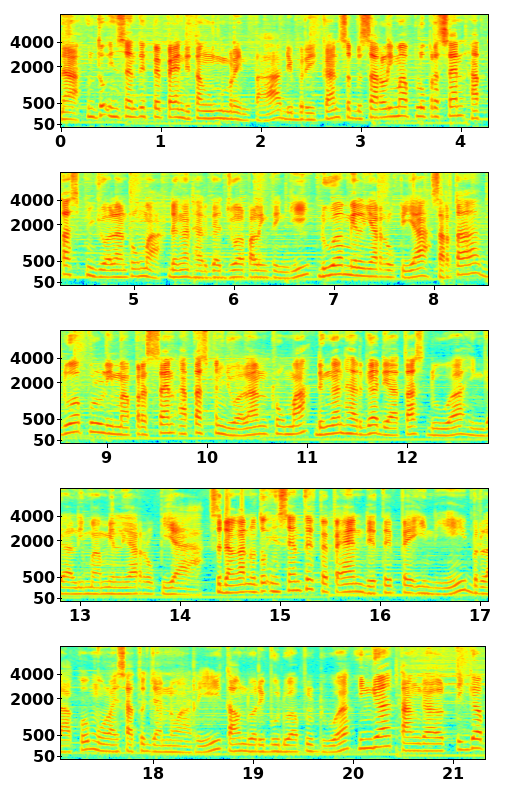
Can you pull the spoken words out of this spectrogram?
Nah, untuk insentif PPN ditanggung pemerintah diberikan sebesar 50% atas penjualan rumah dengan harga jual paling tinggi 2 miliar rupiah serta 25% atas penjualan rumah dengan harga di atas 2 hingga 5 miliar rupiah. Sedangkan untuk insentif PPN DTP ini berlaku mulai 1 Januari tahun 2022 hingga tanggal 30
